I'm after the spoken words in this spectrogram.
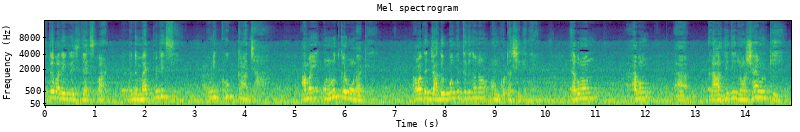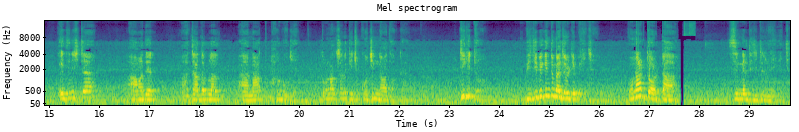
হতে পারে ইংরেজিতে এক্সপার্ট কিন্তু ম্যাথমেটিক্সে উনি খুব কাঁচা আমি অনুরোধ করব ওনাকে, আমাদের যাদববাবু থেকে যেন অঙ্কটা শিখে নেয়। এবং এবং রাজনীতির রসায়ন কি, এই জিনিসটা আমাদের যাদবলাল নাথ ভালো বোঝে। তো ওনার সাথে কিছু কোচিং নেওয়া দরকার। ঠিকই তো? বিজেপি কিন্তু মেজরিটি পেয়েছে। ওনার দলটা সিঙ্গেল ডিজিটে হয়ে গেছে।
